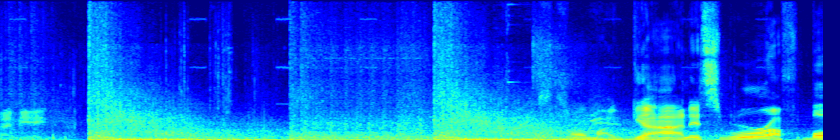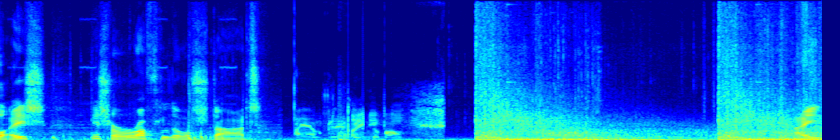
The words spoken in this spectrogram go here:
98. Oh my god, it's rough, boys. It's a rough little start. I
